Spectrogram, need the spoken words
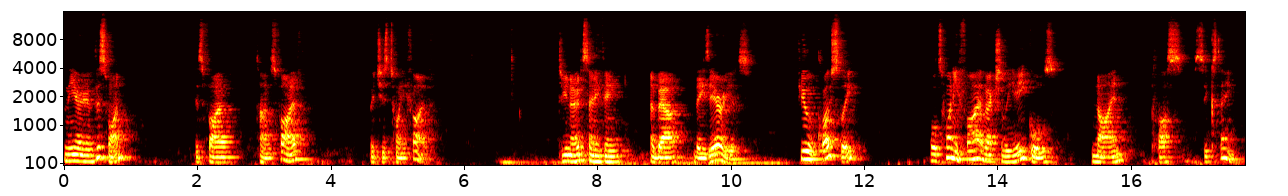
And the area of this one is 5 times 5, which is 25. Do you notice anything about these areas? If you look closely, well 25 actually equals 9 plus 16.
